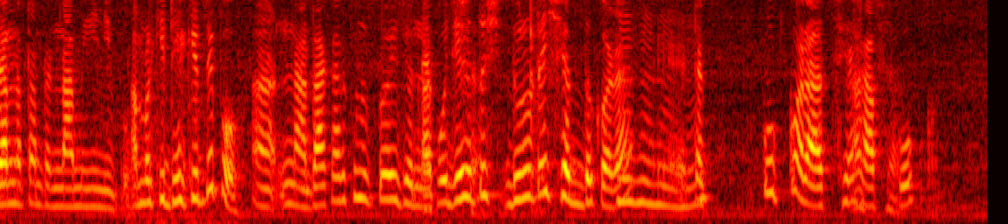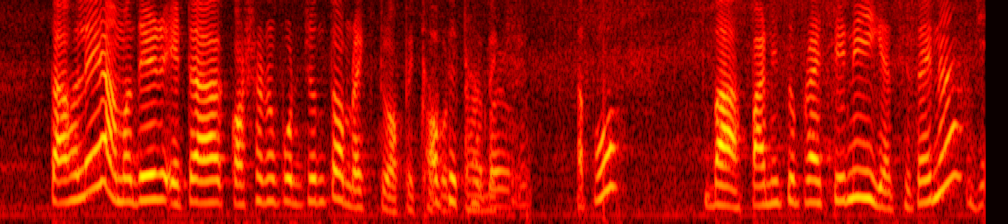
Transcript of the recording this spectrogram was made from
রান্নাটা আমরা নামিয়ে নিব। আমরা কি ঢেকে দেবো? না ডাকার কোনো প্রয়োজন নেই আচ্ছা। যেহেতু দুটোটাই সেদ্ধ করা এটা কুক করা আছে হাফ আচ্ছা। কুক তাহলে আমাদের এটা কষানো পর্যন্ত আমরা একটু অপেক্ষা করতে অপেক্ষা হবে। আপু বাহ পানি তো প্রায় টেনেই গেছে তাই না? জি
